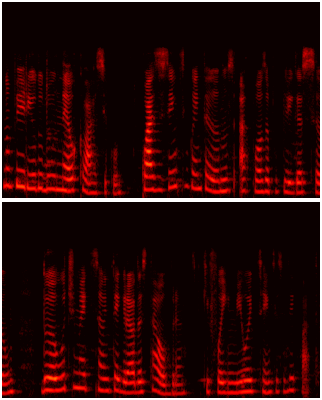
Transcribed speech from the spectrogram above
no período do neoclássico, quase 150 anos após a publicação da última edição integral desta obra, que foi em 1864.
